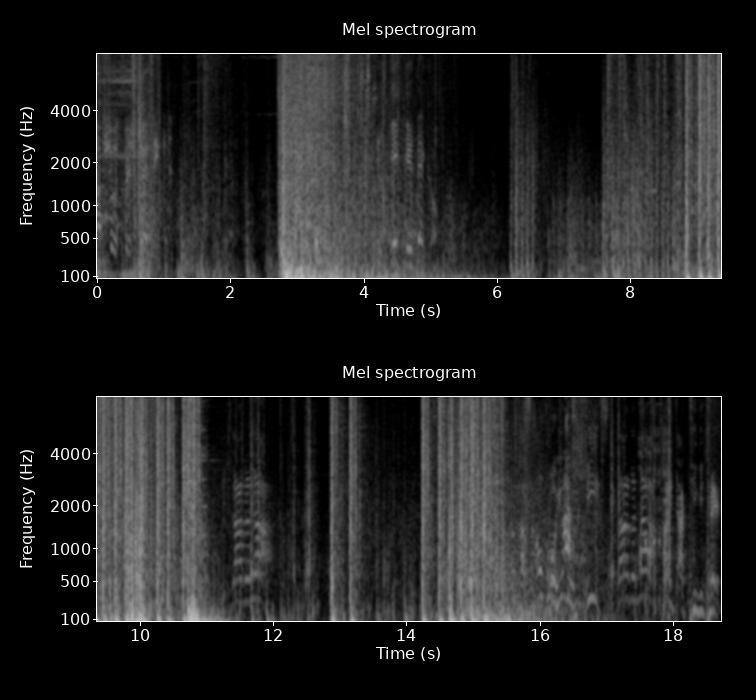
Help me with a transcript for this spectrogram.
Abschuss bestätigt. Ich gebe dir Deckung. Ich lade nach. Pass auf, wohin du schießt. Lade nach. Feindaktivität.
